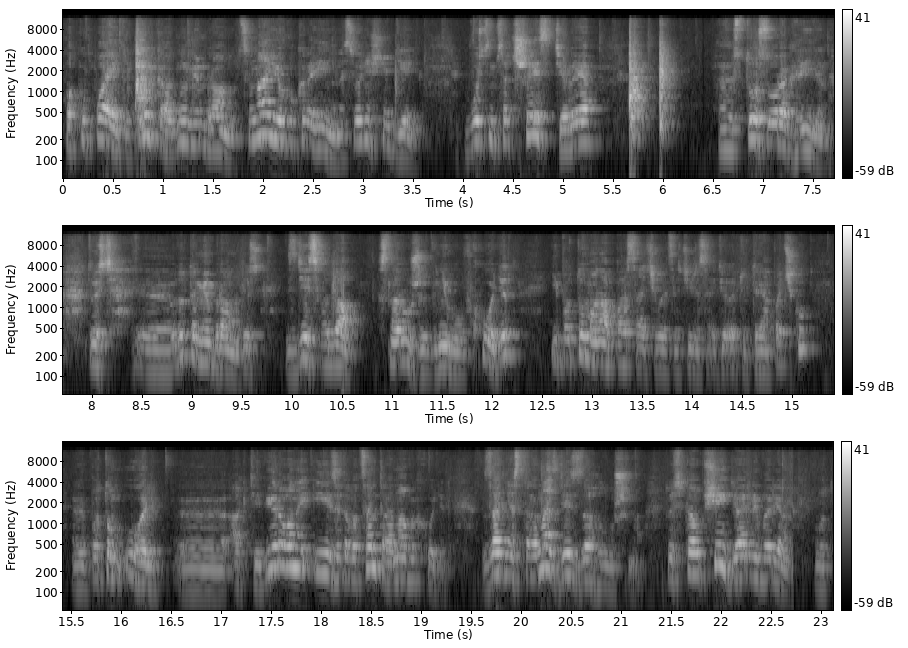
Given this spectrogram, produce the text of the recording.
покупаете только одну мембрану. Цена ее в Украине на сегодняшний день 86-140 гривен. То есть э, вот эта мембрана. То есть здесь вода снаружи в него входит, и потом она просачивается через эту, эту тряпочку. Э, потом уголь э, активированный, и из этого центра она выходит. Задняя сторона здесь заглушена. То есть это вообще идеальный вариант. Вот,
